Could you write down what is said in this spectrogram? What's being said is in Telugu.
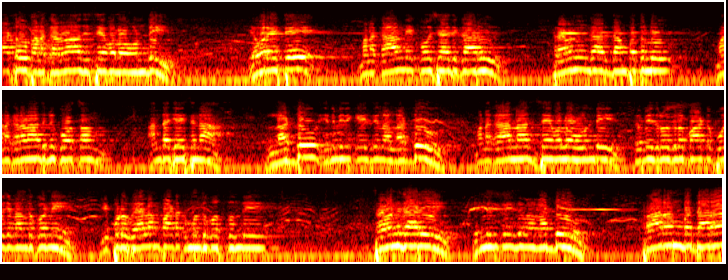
పాటు మన కరుణాది సేవలో ఉండి ఎవరైతే మన కాలనీ కోశాధికారు శ్రవణ్ గారి దంపతులు మన కరుణాదిని కోసం అందజేసిన లడ్డు ఎనిమిది కేజీల లడ్డు మన కరుణాది సేవలో ఉండి తొమ్మిది రోజుల పాటు పూజలు అందుకొని ఇప్పుడు వేలం పాటకు ముందుకు వస్తుంది. శ్రవణ్ గారి ఎనిమిది కేజీల లడ్డు ప్రారంభ ధర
